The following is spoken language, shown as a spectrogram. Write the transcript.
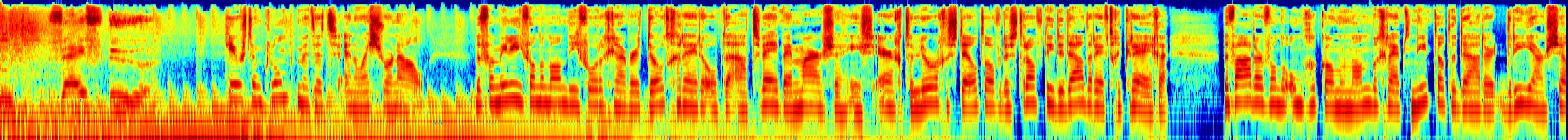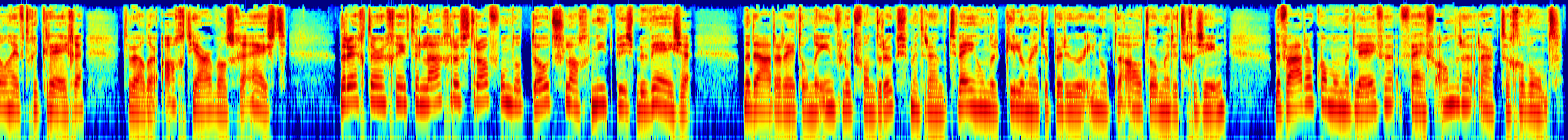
5 uur. Kirsten Klomp met het NOS-journaal. De familie van de man die vorig jaar werd doodgereden op de A2 bij Maarsen... is erg teleurgesteld over de straf die de dader heeft gekregen. De vader van de omgekomen man begrijpt niet dat de dader drie jaar cel heeft gekregen... terwijl er acht jaar was geëist. De rechter geeft een lagere straf omdat doodslag niet is bewezen. De dader reed onder invloed van drugs met ruim 200 km per uur in op de auto met het gezin. De vader kwam om het leven, vijf anderen raakten gewond.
